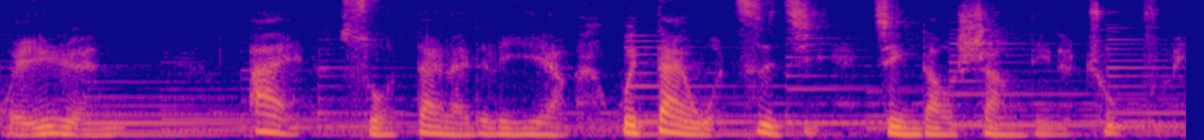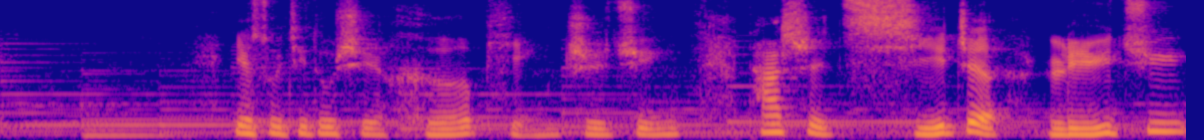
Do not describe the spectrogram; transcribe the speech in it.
回人，爱所带来的力量会带我自己进到上帝的祝福里。耶稣基督是和平之君，他是骑着驴驹，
